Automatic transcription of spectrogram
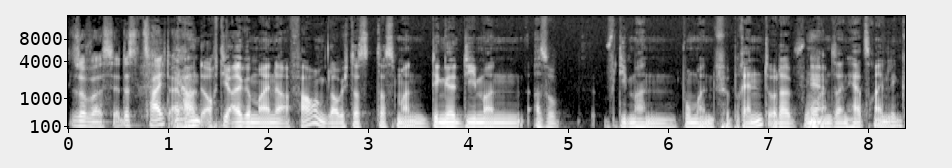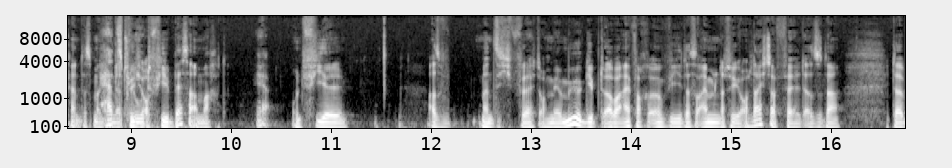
sowas. Ja, das zeigt einfach. Ja, und auch die allgemeine Erfahrung, glaube ich, dass, dass man Dinge, die man, also die man, wo man für brennt oder wo ja. man sein Herz reinlegen kann, dass man die natürlich auch viel besser macht. Ja. Und viel, also man sich vielleicht auch mehr Mühe gibt, aber einfach irgendwie, dass einem natürlich auch leichter fällt. Also da, da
